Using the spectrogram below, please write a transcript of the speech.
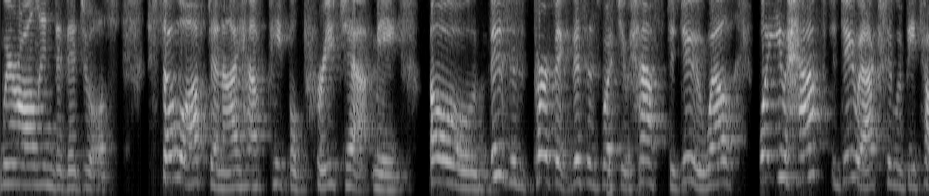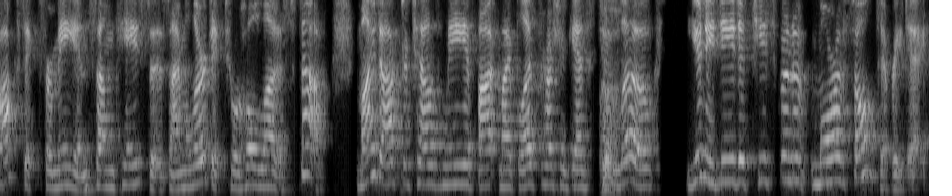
we're all individuals. So often I have people preach at me, oh, this is perfect. This is what you have to do. Well, what you have to do actually would be toxic for me in some cases. I'm allergic to a whole lot of stuff. My doctor tells me if I, my blood pressure gets too low, you need to eat a teaspoon more of salt every day.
